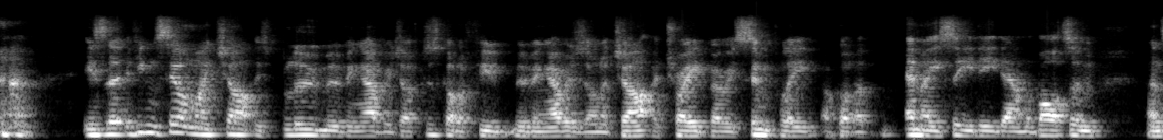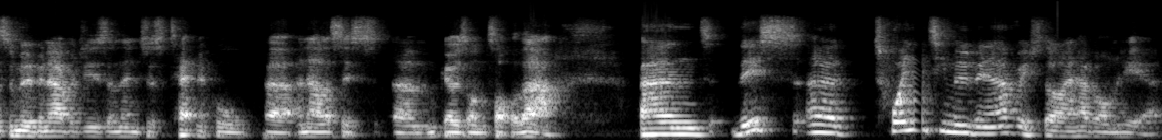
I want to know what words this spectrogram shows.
is that if you can see on my chart this blue moving average, I've just got a few moving averages on a chart. I trade very simply. I've got a MACD down the bottom and some moving averages, and then just technical uh, analysis um, goes on top of that. And this uh, 20 moving average that I have on here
